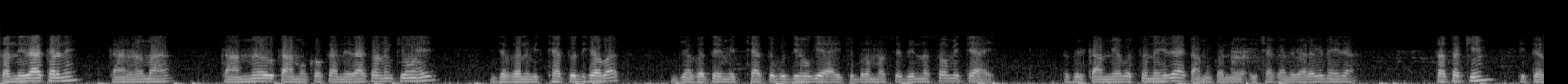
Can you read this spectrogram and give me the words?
तो निराकरण कारण महा काम्य और कामुकों का निराकरण क्यों है? जगन मिथ्यात्व दिखावात जगत में मिथ्यात्व बुद्धि हो गया है कि ब्रह्म से भिन्न सब मिथ्या है। तो फिर काम्य वस्तु नहीं रहा, काम करने इच्छा करने वाला भी नहीं रहा। तथा किम? इतः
